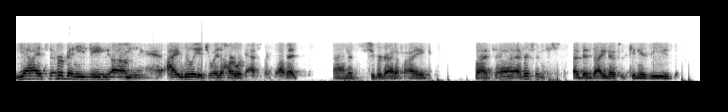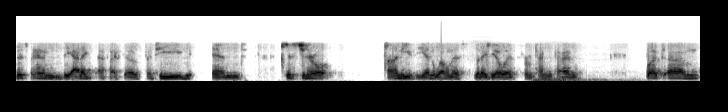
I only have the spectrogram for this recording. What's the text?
Yeah, it's never been easy. Um, I really enjoy the hard work aspect of it. Um, it's super gratifying. But uh, ever since I've been diagnosed with kidney disease, there's been the added effect of fatigue and just general uneasy unwellness that I deal with from time to time. But um,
